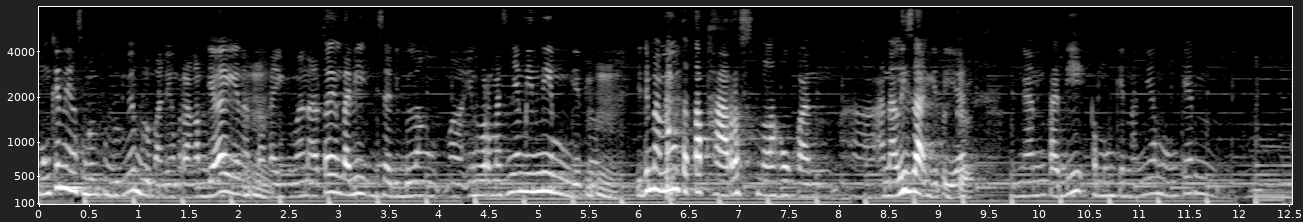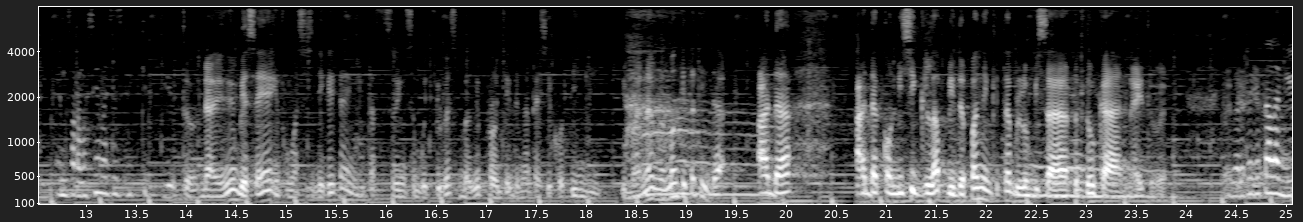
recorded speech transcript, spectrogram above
mungkin yang sebelum-sebelumnya belum ada yang pernah ngerjain atau kayak gimana. Atau yang tadi bisa dibilang uh, informasinya minim gitu. Jadi memang tetap harus melakukan uh, analisa gitu ya. Betul. Dengan tadi kemungkinannya mungkin hmm, informasinya masih sedikit gitu. Gitu. Dan ini biasanya informasi sedikit kan yang kita sering sebut juga sebagai proyek dengan resiko tinggi. Di mana memang kita tidak ada ada kondisi gelap di depan yang kita belum bisa tentukan. Nah itu. Berarti kita lagi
